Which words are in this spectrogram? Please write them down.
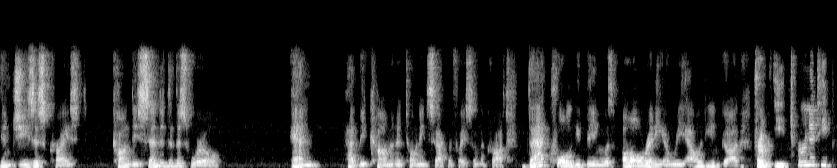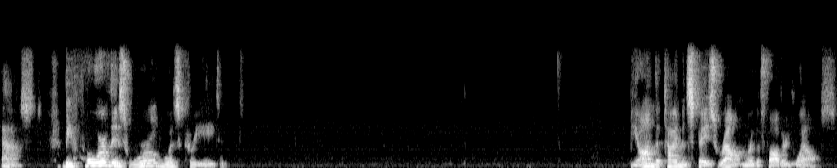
in Jesus Christ, condescended to this world and had become an atoning sacrifice on the cross. That quality of being was already a reality in God from eternity past before this world was created. Beyond the time and space realm where the Father dwells,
